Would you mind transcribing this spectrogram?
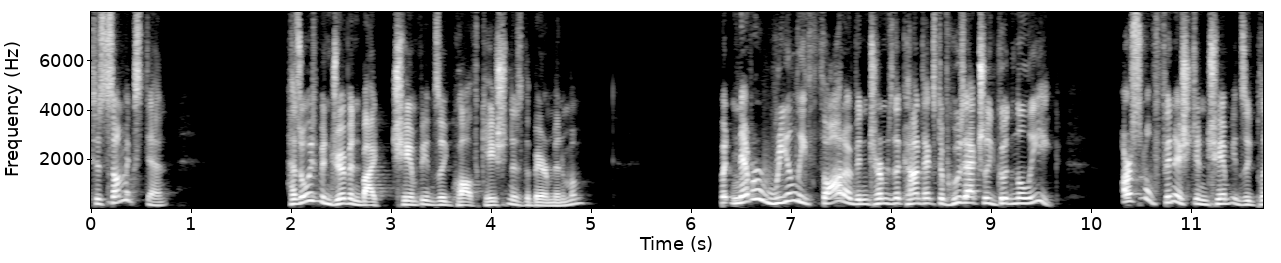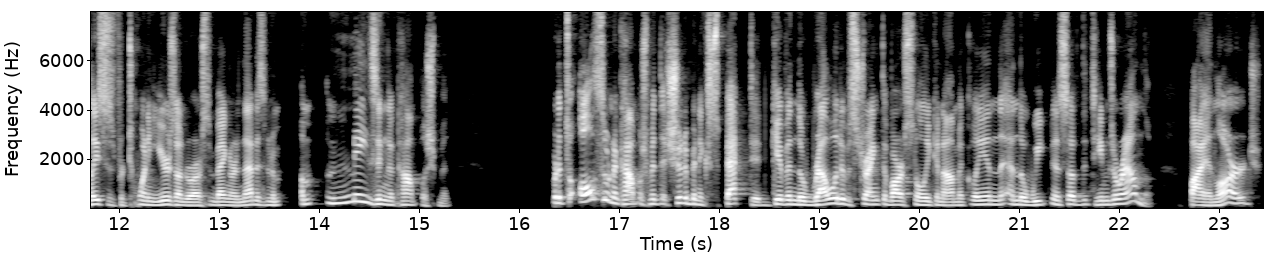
to some extent, has always been driven by Champions League qualification as the bare minimum, but never really thought of in terms of the context of who's actually good in the league. Arsenal finished in Champions League places for 20 years under Arsene Wenger, and that is an amazing accomplishment. But it's also an accomplishment that should have been expected given the relative strength of Arsenal economically and, and the weakness of the teams around them, by and large.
